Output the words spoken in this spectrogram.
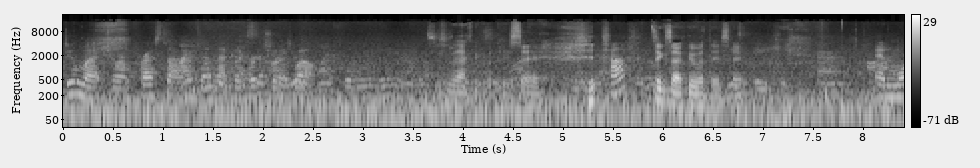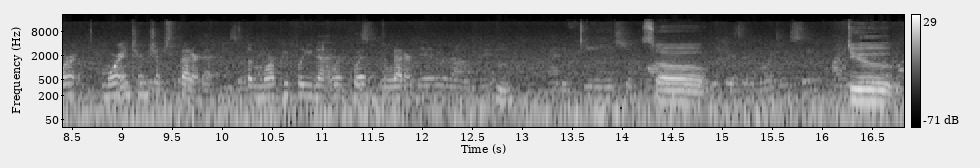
do much or impress them, then that could hurt you as well. That's exactly what they say. Huh? That's exactly what they say. And more more internships, the better. The more people you network with, the better. So, do you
